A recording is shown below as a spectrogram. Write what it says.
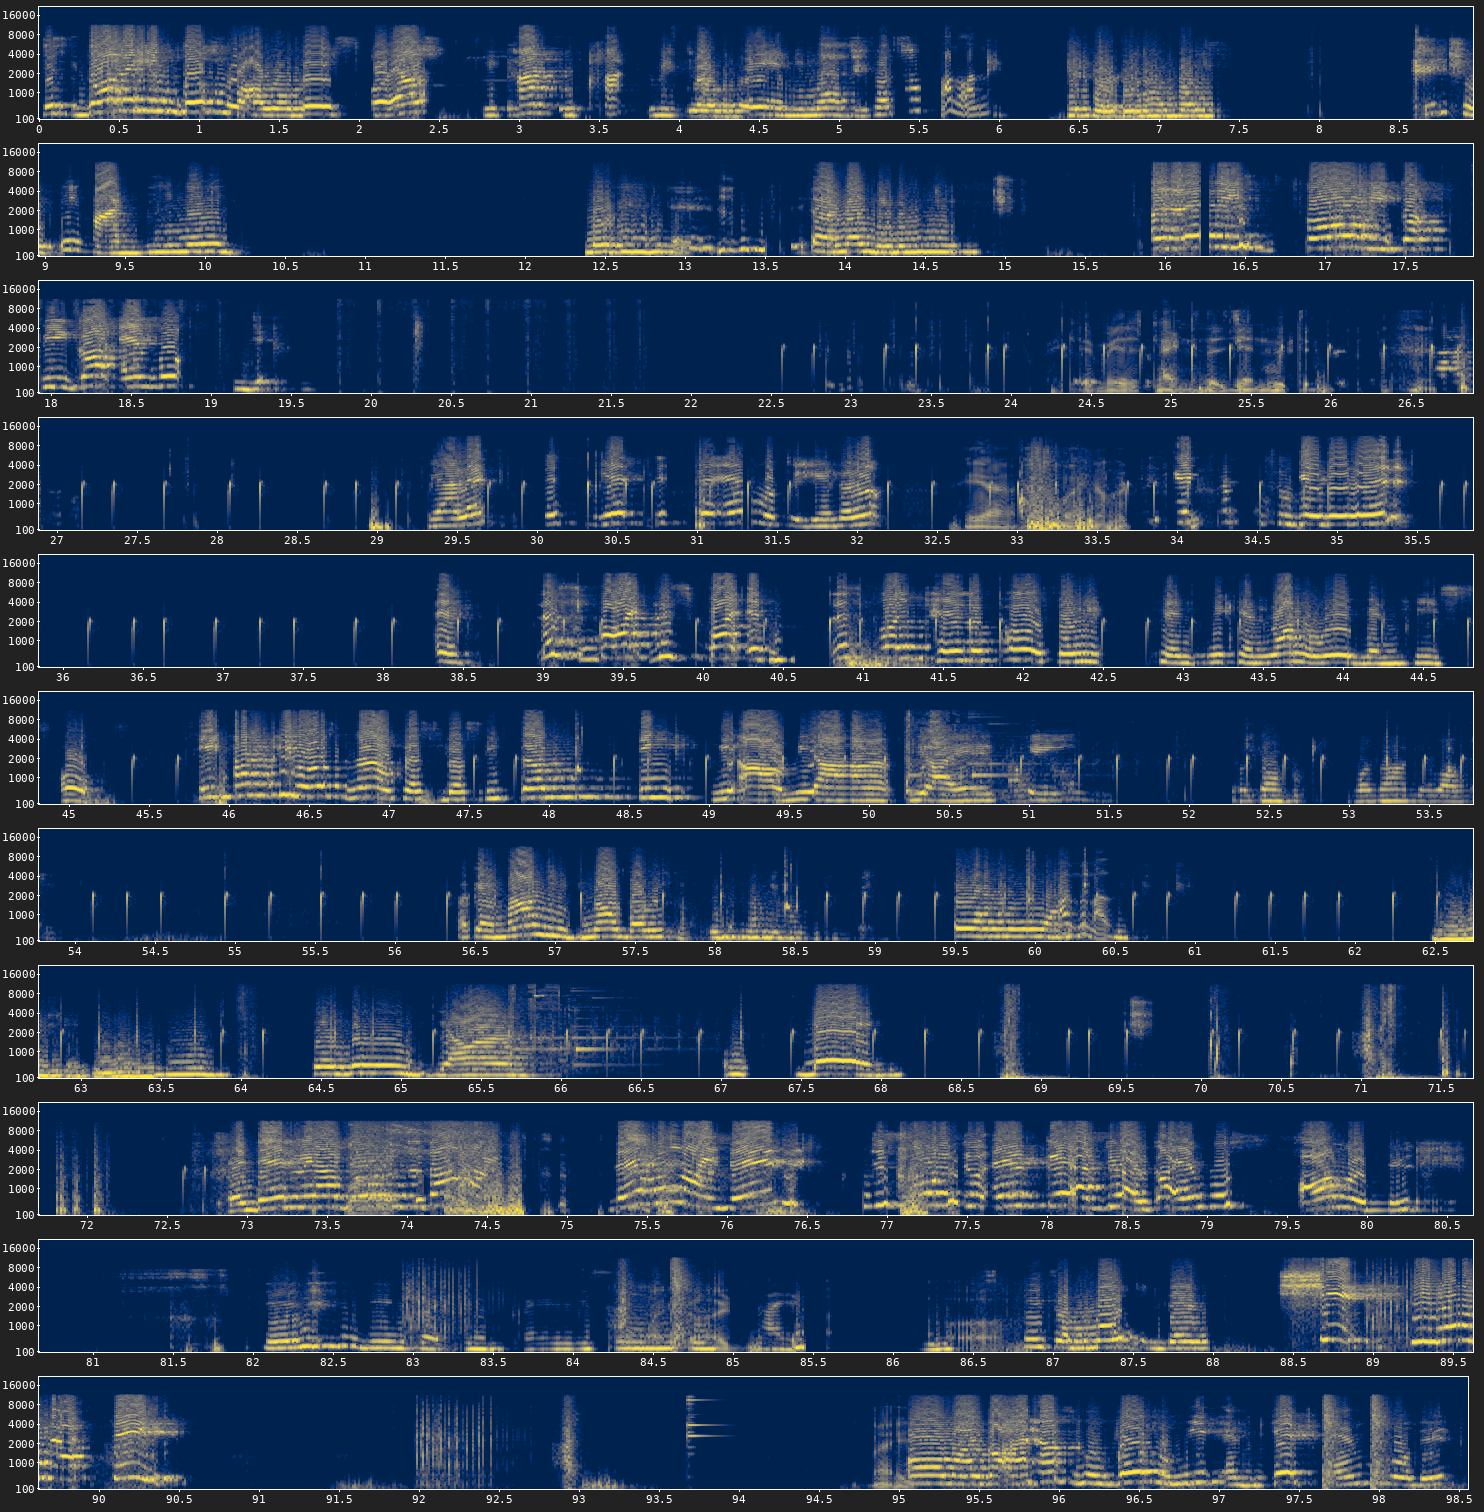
Just don't let him go to our base or else we can't we can't we can't play anymore because Come on. we should be my demon. No demon. Yeah, no demon. And then we got we got. Wait, let me just stand the gen with him. Yeah, let's let's get let's get emerald together. Yeah, why not? Let's get together then. Hey, let's buy let's buy and let's buy Pegasus so we can we can run away when he's off. He can't kill now because the system think we are we are we are AFK. Hold on, hold on, hold on. Okay, now he's not going to. Oh, Table yard. Bang. And then we are going to die. Never mind then. I'm just going to AFK until I got Empress armor, dude. Then, then got embarrassing Oh my God. like Oh, um. it's a most embarrassing. Shit! You know that thing! nice. Oh my god, I have to go to meet and get emerald, dude.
